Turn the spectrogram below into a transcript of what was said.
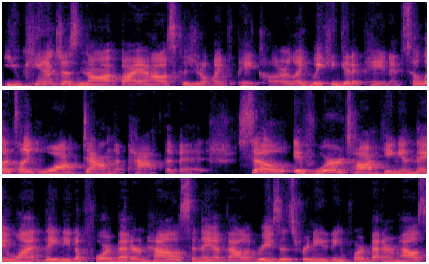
you can't just not buy a house because you don't like the paint color. Like we can get it painted. So let's like walk down the path of it. So if we're talking and they want they need a four bedroom house and they have valid reasons for needing a four bedroom house,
